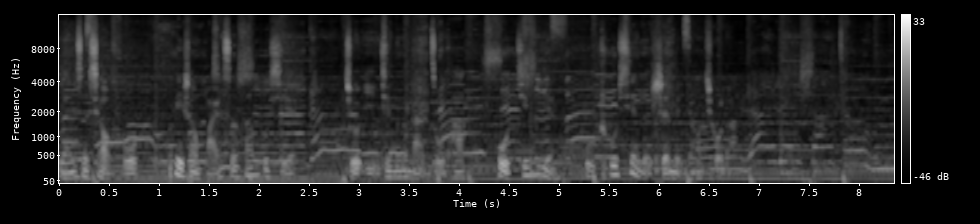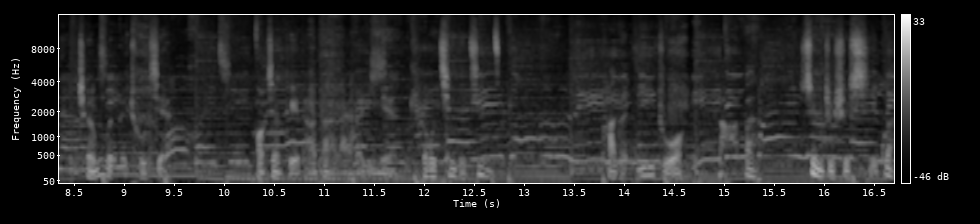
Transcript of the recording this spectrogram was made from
蓝色校服配上白色帆布鞋，就已经能满足她不惊艳不出现的审美要求了。陈伟的出现。好像给他带来了一面高清的镜子，他的衣着打扮，甚至是习惯，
